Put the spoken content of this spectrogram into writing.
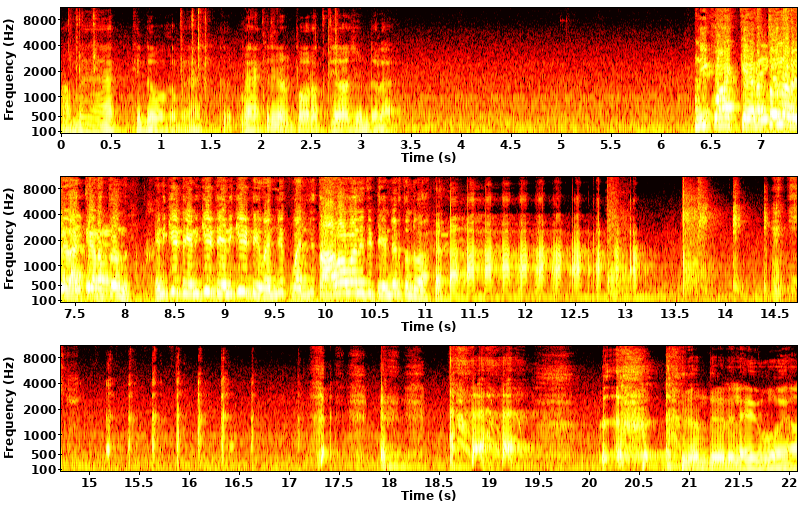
ആ മാക്കിന്റെ നോക്കാം മാക്ക് മാക്കിന് ഗൺ പവർ അത്യാവശ്യം ഉണ്ടല്ലേ? നീ കൊറേ കിടത്തോന്ന് അറിയില്ല കിടത്തോന്ന് എനിക്ക് കിട്ടി എനിക്ക് കിട്ടി എനിക്ക് കിട്ടി. വലിയ വലിയ താളോളാനും കിട്ടി എന്റെ അടുത്തുണ്ട് വാ. എന്തേലും ലൈവ് പോയാ?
